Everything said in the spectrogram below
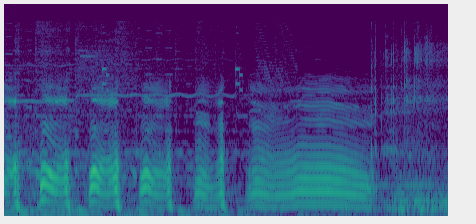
ハハハハハ!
